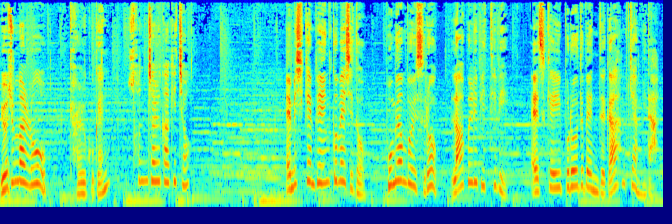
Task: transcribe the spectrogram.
요즘 말로 결국엔 손절각이죠. MC 캠페인 꿈의 지도. 보면 볼수록 lovely BTV, SK 브로드밴드가 함께합니다.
